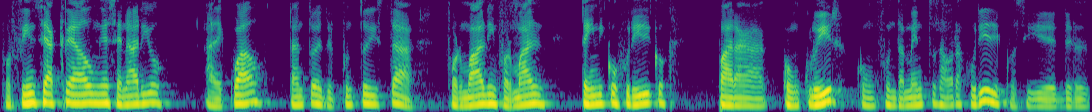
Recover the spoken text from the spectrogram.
por fin se ha creado un escenario adecuado tanto desde el punto de vista formal, informal, técnico, jurídico, para concluir con fundamentos ahora jurídicos y del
